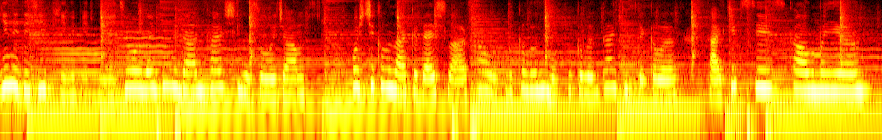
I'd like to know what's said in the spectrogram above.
Yine de yepyeni bir videoyla yeniden karşınızda olacağım. Hoşçakalın arkadaşlar. Sağlıklı kalın, mutlu kalın, takipte kalın. Takipsiz kalmayın.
